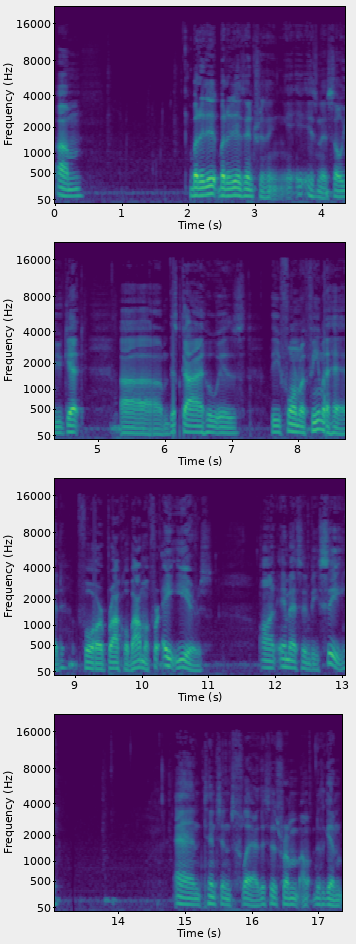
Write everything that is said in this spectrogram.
Um, but it is, but it is interesting, isn't it? So you get um, this guy who is the former FEMA head for Barack Obama for eight years on MSNBC, and tensions flare. This is from uh, this again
